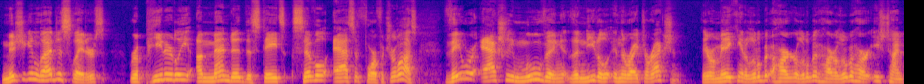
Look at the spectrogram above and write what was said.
Michigan legislators repeatedly amended the state's civil asset forfeiture laws. They were actually moving the needle in the right direction. They were making it a little bit harder, a little bit harder, a little bit harder each time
